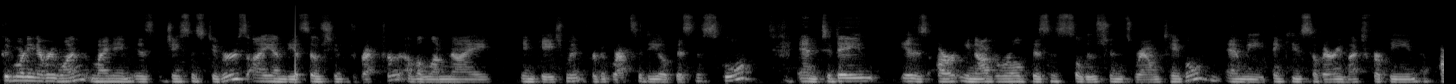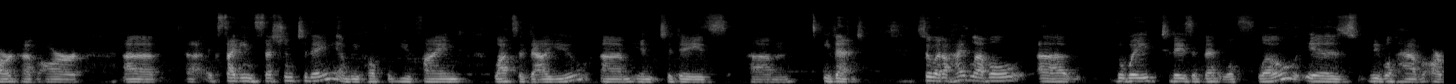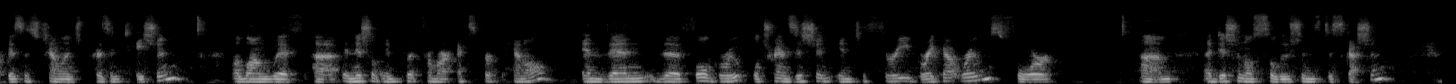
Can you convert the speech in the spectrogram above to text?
Good morning, everyone. My name is Jason Stubers. I am the Associate Director of Alumni Engagement for the Graziadio Business School. And today is our inaugural Business Solutions Roundtable. And we thank you so very much for being a part of our uh, uh, exciting session today. And we hope that you find lots of value um, in today's um, event. So at a high level, uh, the way today's event will flow is we will have our business challenge presentation along with uh, initial input from our expert panel. And then the full group will transition into three breakout rooms for um, additional solutions discussion.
